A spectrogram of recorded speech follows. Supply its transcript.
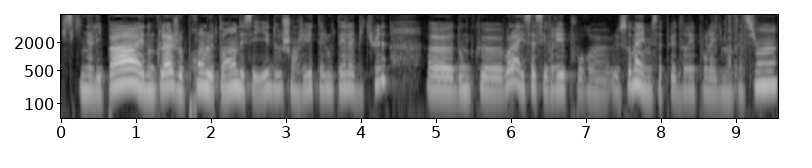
ce qui n'allait pas, et donc là, je prends le temps d'essayer de changer telle ou telle habitude. Euh, donc voilà, et ça c'est vrai pour le sommeil, mais ça peut être vrai pour l'alimentation,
